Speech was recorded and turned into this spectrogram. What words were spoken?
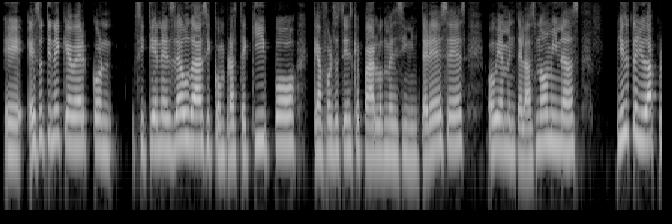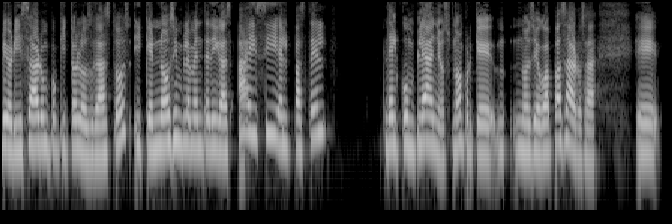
Eh, eso tiene que ver con si tienes deudas, si compraste equipo, que a fuerzas tienes que pagar los meses sin intereses, obviamente las nóminas. Y eso te ayuda a priorizar un poquito los gastos y que no simplemente digas, ay, sí, el pastel del cumpleaños, ¿no? Porque nos llegó a pasar, o sea, eh,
